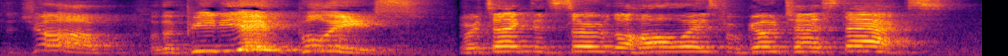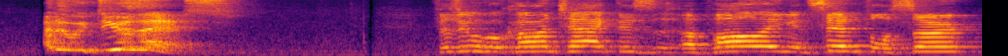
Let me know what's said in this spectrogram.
The job of the PDA police! Protect and serve the hallways from grotesque acts. How do we do this? Physical contact is appalling and sinful, sir.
